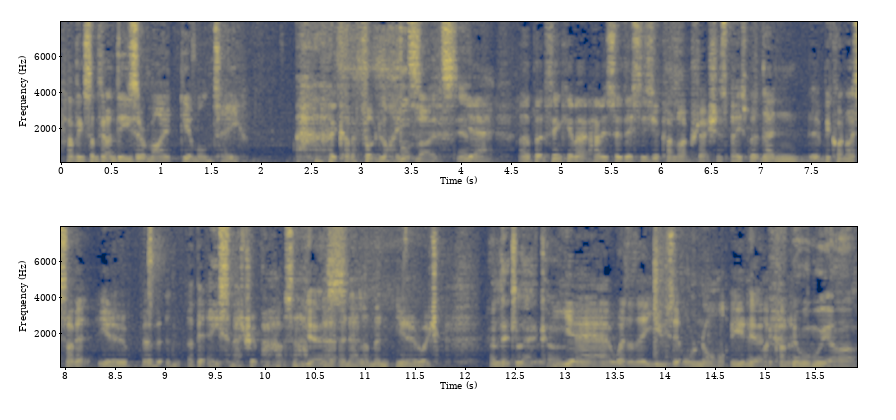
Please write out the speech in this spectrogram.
having something. And these are my Diamante kind of footlights. Footlights, yeah. Yeah, uh, but thinking about having so this is your kind of like projection space, but then it'd be quite nice to have it, you know, a, bit- a bit asymmetric perhaps, and having Yes. a, an element, you know, which A little echo. yeah, whether they use it or not, you know, Yeah. like kind No, of. well, we are.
